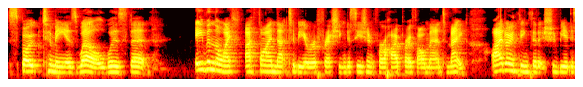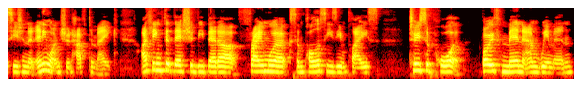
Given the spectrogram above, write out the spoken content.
spoke to me as well was that even though I, I find that to be a refreshing decision for a high profile man to make, I don't think that it should be a decision that anyone should have to make. I think that there should be better frameworks and policies in place to support both men and women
